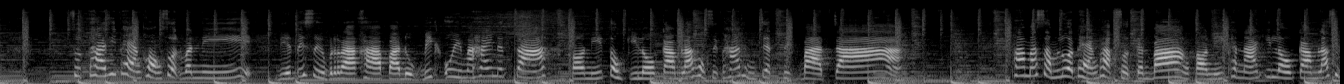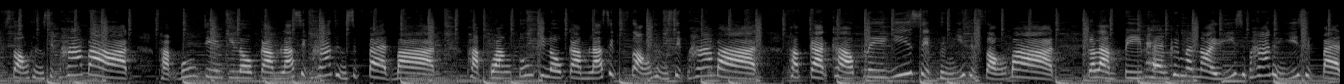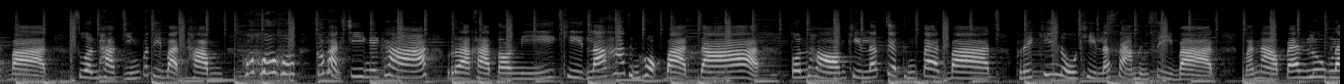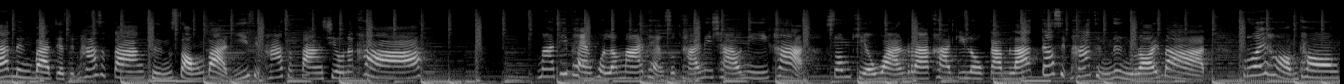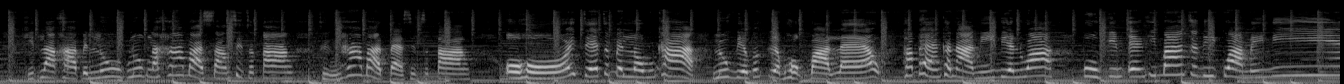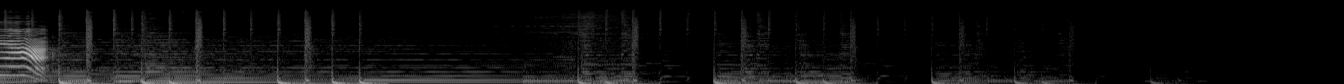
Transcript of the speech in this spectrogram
สุดท้ายที่แผงของสดวันนี้เดียนไปสืบราคาปลาดุกบิ๊กอุยมาให้นะจ๊ะ ตอนนี้ตกกิโลกรัมละ 65-70 บาทจ้า พามาสำรวจแผงผักสดกันบ้าง ตอนนี้คะน้ากิโลกรัมละ 12-15 บาท ผักบุ้งจีนกิโลกรัมละ 15-18 บาท ผักกวางตุ้งกิโลกรัมละ 12-15 บาท ผักกาดขาวปลี 20-22 บาทกระหล่ำปีแพงขึ้นมาหน่อย 25-28 บาท ส่วนผักหญิงปฏิบัติธรรมก็ผักชีไงคะ ราคาตอนนี้ขีดละ 5-6 บาทจ้า ต้นหอมขีดละ 7-8 บาท พริกขี้หนูขีดละ 3-4 บาท มะนาวแป้นลูกละ 1 บาท 75 สตางค์ถึง 2 บาท 25 สตางค์เชียวนะคะมาที่แผงผลไม้แผงสุดท้ายในเช้านี้ค่ะ ส้มเขียวหวานราคากิโลกรัมละ 95-100 บาท กล้วยหอมทอง คิดราคาเป็นลูกลูกละ 5 บาท 30 สตางค์ถึง 5 บาท 80 สตางค์โอ้โห เจ๊จะเป็นลมค่ะ ลูกเดียวก็เกือบ 6 บาทแล้ว ถ้าแพงขนาดนี้เดียนว่าปลูกกินเองที่บ้านจะดีกว่าไหมเนี่ย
